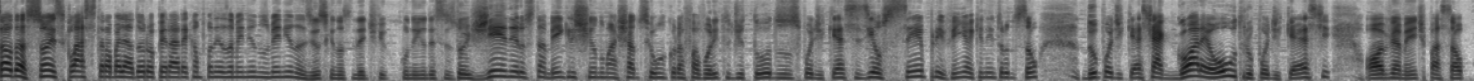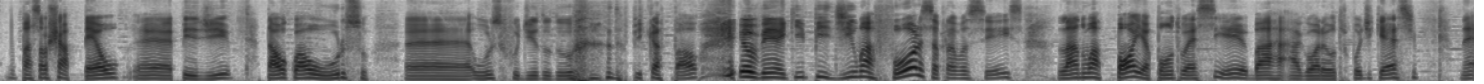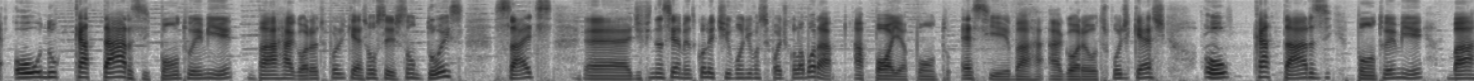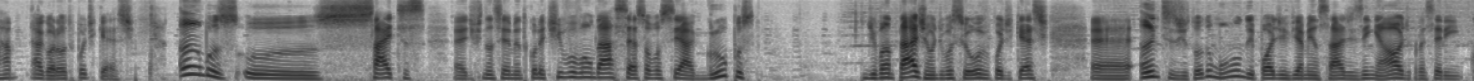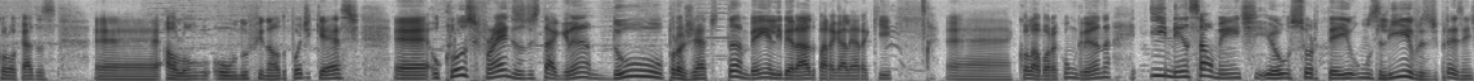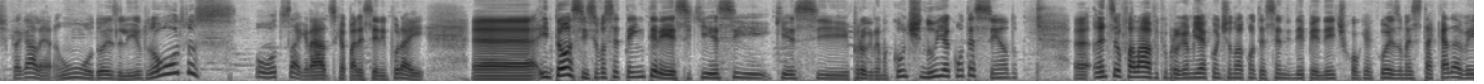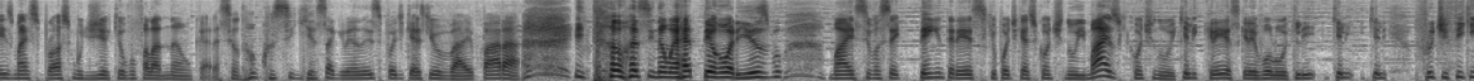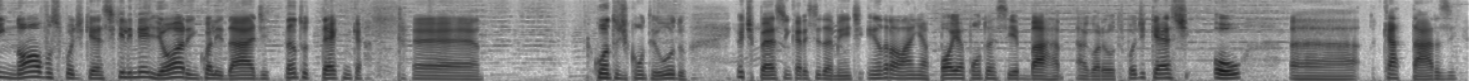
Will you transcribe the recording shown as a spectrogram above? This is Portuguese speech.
Saudações, classe trabalhadora, operária, camponesa, meninos, meninas e os que não se identificam com nenhum desses dois gêneros também. Cristiano Machado, seu âncora favorito de todos os podcasts, e eu sempre venho aqui na introdução do podcast. Agora é outro podcast, obviamente, passar o, passar o chapéu, é, pedir tal qual o urso é, o urso fudido do, do pica-pau, eu venho aqui pedir uma força para vocês lá no apoia.se barra agora outro podcast, né? Ou no catarse.me barra agora outro podcast. Ou seja, são dois sites é, de financiamento coletivo onde você pode colaborar. apoia.se barra agora outro podcast ou catarse.me barra agora outro podcast. Ambos os sites é, de financiamento coletivo vão dar acesso a você a grupos de vantagem, onde você ouve o podcast é, antes de todo mundo e pode enviar mensagens em áudio para serem colocadas é, ao longo ou no final do podcast. É, o Close Friends do Instagram do projeto também é liberado para a galera que é, colabora com grana. E mensalmente eu sorteio uns livros de presente para a galera, um ou dois livros, ou outros ou outros sagrados que aparecerem por aí. É, então, assim, se você tem interesse que esse, que esse programa continue acontecendo, Uh, antes eu falava que o programa ia continuar acontecendo independente de qualquer coisa, mas está cada vez mais próximo o dia que eu vou falar: não, cara, se eu não conseguir essa grana, esse podcast vai parar. Então, assim, não é terrorismo, mas se você tem interesse que o podcast continue, mais do que continue, que ele cresça, que ele evolua, que ele, que ele, que ele frutifique em novos podcasts, que ele melhore em qualidade, tanto técnica é, quanto de conteúdo eu te peço encarecidamente, entra lá em apoia.se barra agora é outro podcast ou uh, catarse.me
